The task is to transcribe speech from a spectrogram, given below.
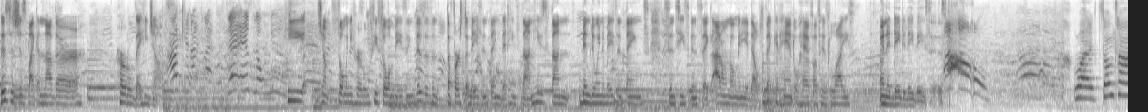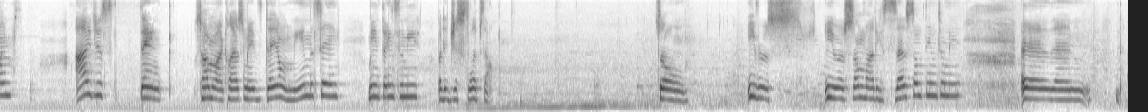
This is just like another hurdle that he jumps. He jumped so many hurdles. He's so amazing. This isn't the first amazing thing that he's done. He's done been doing amazing things since he's been sick. I don't know many adults that could handle half of his life on a day-to-day basis. Oh! But sometimes I just think some of my classmates they don't mean to say mean things to me, but it just slips out. So either either somebody says something to me, and then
